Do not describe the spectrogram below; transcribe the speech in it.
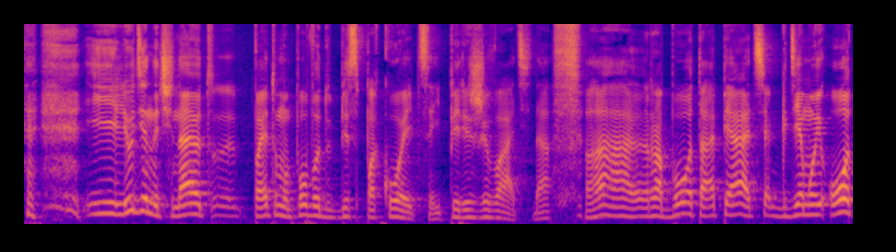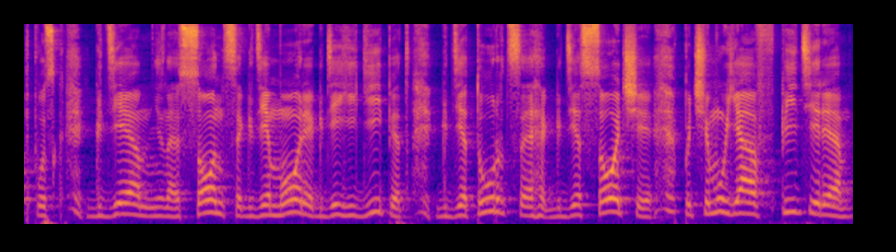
и люди начинают э, по этому поводу беспокоиться и переживать, да, а, работа опять, где мой отпуск, где, не знаю, солнце, где море, где Египет, где Турция, где Сочи, почему я в Питере,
